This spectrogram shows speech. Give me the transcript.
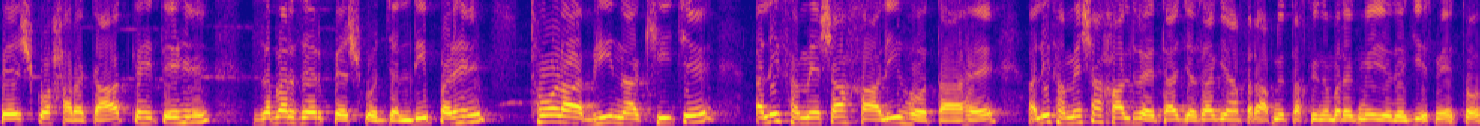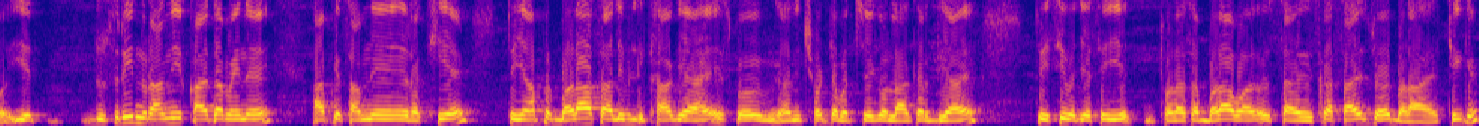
पेश को हरकत कहते हैं। ज़बर ज़ेर पेश को जल्दी पढ़ें, थोड़ा भी ना खींचे। अलिफ हमेशा खाली होता है। अलिफ हमेशा खाली रहता है। जैसा कि यहाँ पर आपने तख्ती नंबर एक में ये देखी इसमें तो ये दूसरी नुरानी कायदा मैंने आपके सामने रखी है। तो यहाँ पर बड़ा सा अलिफ लिखा गया है, इसको यानी छोटे बच्चे को ला कर दिया है। तो इसी वजह से ये थोड़ा सा बड़ा इसका साइज़ जो है बड़ा है, ठीक है?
